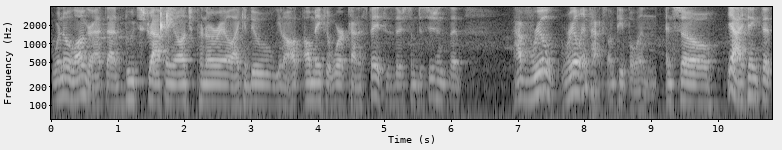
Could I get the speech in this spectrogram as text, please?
we're no longer at that bootstrapping entrepreneurial. I can do, you know, I'll, I'll make it work kind of space. Is there's some decisions that have real real impacts on people and and so yeah i think that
